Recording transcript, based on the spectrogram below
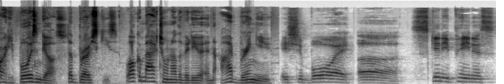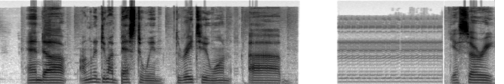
Alrighty, boys and girls, the broskies. Welcome back to another video, and I bring you. It's your boy, uh, Skinny Penis. And, uh, I'm gonna do my best to win. Three, two, one. Uh. Yes, sorry.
